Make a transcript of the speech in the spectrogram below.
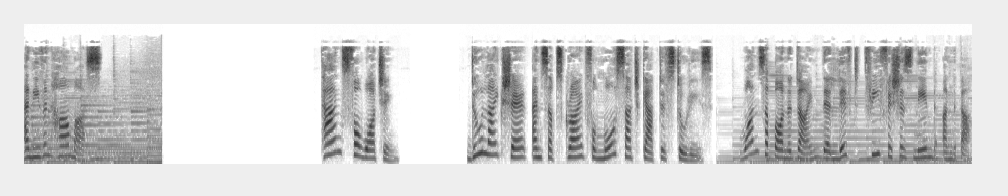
and even harm us. Thanks for watching. Do like, share, and subscribe for more such captive stories. Once upon a time, there lived three fishes named Andhaka,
